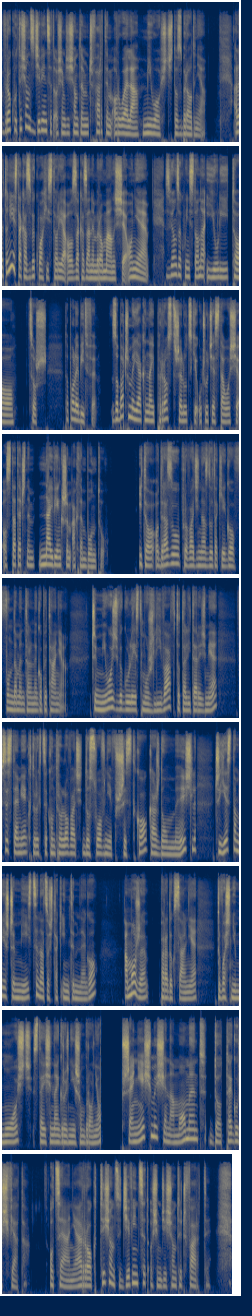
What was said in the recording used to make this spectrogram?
W roku 1984 Orwella Miłość to zbrodnia. Ale to nie jest taka zwykła historia o zakazanym romansie, o nie. Związek Winstona i Julii to, cóż, to pole bitwy. Zobaczmy, jak najprostsze ludzkie uczucie stało się ostatecznym, największym aktem buntu. I to od razu prowadzi nas do takiego fundamentalnego pytania. Czy miłość w ogóle jest możliwa w totalitaryzmie? W systemie, który chce kontrolować dosłownie wszystko, każdą myśl? Czy jest tam jeszcze miejsce na coś tak intymnego? A może, paradoksalnie, to właśnie miłość staje się najgroźniejszą bronią? Przenieśmy się na moment do tego świata. Oceania, rok 1984.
